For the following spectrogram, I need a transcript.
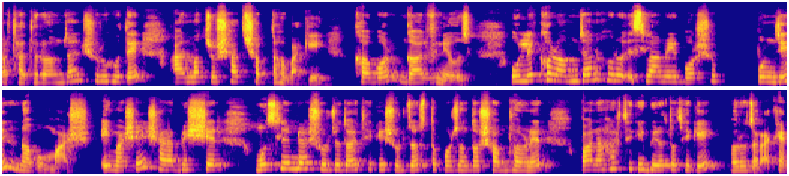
অর্থাৎ রমজান শুরু হতে আর মাত্র সাত সপ্তাহ বাকি। খবর গালফ নিউজ। উল্লেখ্য, রমজান হলো ইসলামী বর্ষ পুঞ্জির নবম মাস। এই মাসে সারা বিশ্বের মুসলিমরা সূর্যোদয় থেকে সূর্যাস্ত পর্যন্ত সব ধরনের পানাহার থেকে বিরত থেকে রোজা রাখেন।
